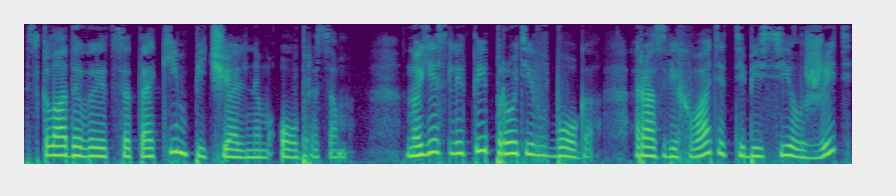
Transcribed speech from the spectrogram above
складывается таким печальным образом. Но если ты против Бога, разве хватит тебе сил жить,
